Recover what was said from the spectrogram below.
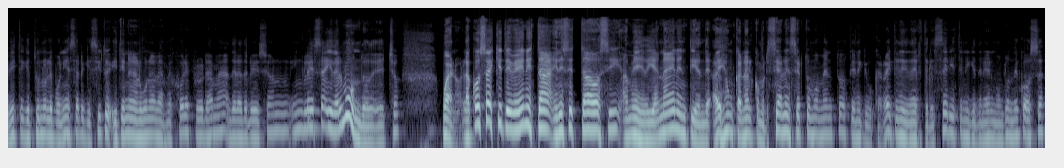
viste que tú no le ponías ese requisito y tienen algunos de los mejores programas de la televisión inglesa y del mundo, de hecho. Bueno, la cosa es que TVN está en ese estado así a media, nadie entiende. Ahí es un canal comercial en ciertos momentos, tiene que buscar rey, tiene que tener teleseries, tiene que tener un montón de cosas,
